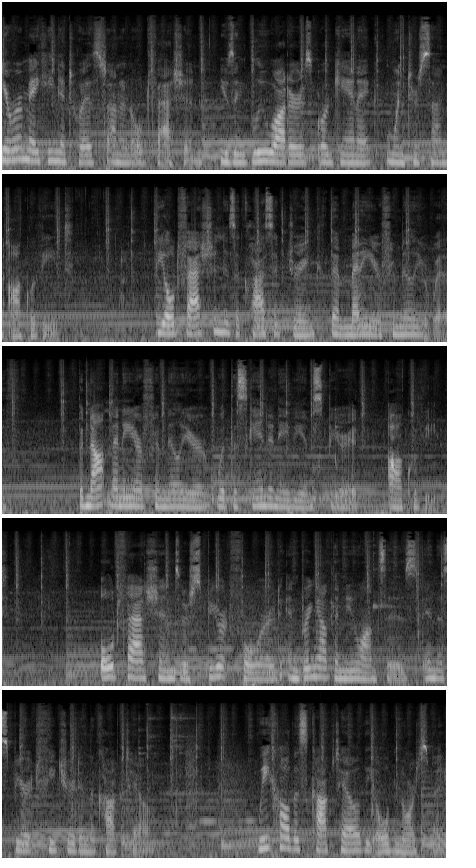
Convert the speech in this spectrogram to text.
Here we're making a twist on an old fashioned using Bluewater's organic Wintersun Aquavit. The old fashioned is a classic drink that many are familiar with, but not many are familiar with the Scandinavian spirit, Aquavit. Old fashions are spirit forward and bring out the nuances in the spirit featured in the cocktail. We call this cocktail the Old Norseman.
